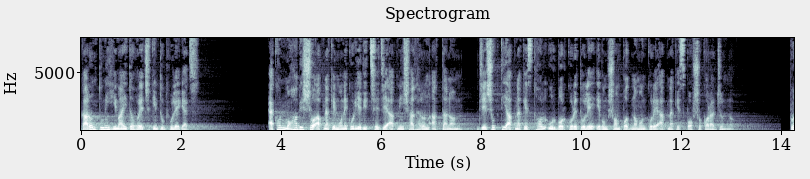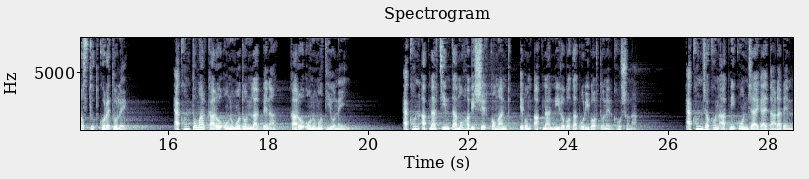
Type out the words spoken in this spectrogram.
কারণ তুমি হিমায়িত হয়েছ কিন্তু ভুলে গেছ। এখন মহাবিশ্ব আপনাকে মনে করিয়ে দিচ্ছে যে আপনি সাধারণ আত্মা নন। যে শক্তি আপনাকে স্থল উর্বর করে তোলে এবং সম্পদ নমন করে আপনাকে স্পর্শ করার জন্য। প্রস্তুত করে তোলে। এখন তোমার কারও অনুমোদন লাগবে না, কারও অনুমতিও নেই। এখন আপনার চিন্তা মহাবিশ্বের কমান্ড এবং আপনার নীরবতা পরিবর্তনের ঘোষণা। এখন যখন আপনি কোন জায়গায় দাঁড়াবেন,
